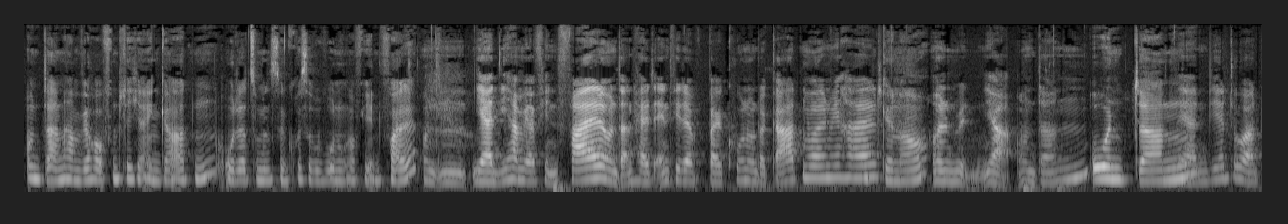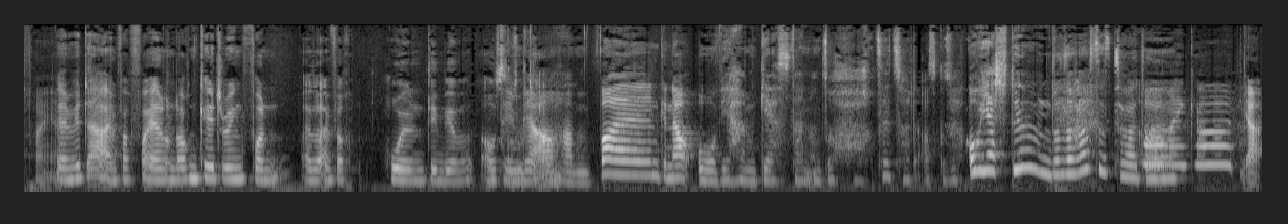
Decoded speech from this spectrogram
und dann haben wir hoffentlich einen Garten oder zumindest eine größere Wohnung auf jeden Fall. Und mm, ja, die haben wir auf jeden Fall und dann halt entweder Balkon oder Garten wollen wir halt. Genau. Und ja, und dann. Und dann werden wir dort feiern. Werden wir da einfach feiern und auch ein Catering von, also einfach holen, den wir ausgesucht haben. Den wir haben. auch haben wollen, genau. Oh, wir haben gestern unsere Hochzeitstorte ausgesucht. Oh ja, stimmt, unsere Hochzeitstorte. Oh mein Gott. Ja,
